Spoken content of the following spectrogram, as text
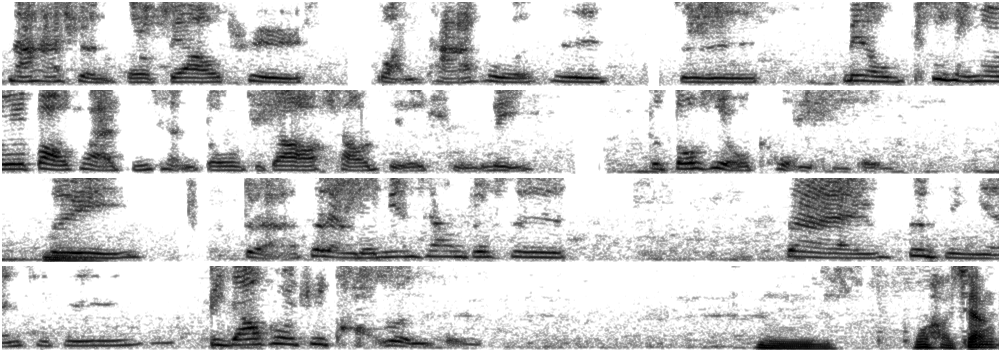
那他选择不要去管它，或者是就是没有事情没有被爆出来之前，都比较消极的处理，这都是有可能的。所以，对啊，这两个面向就是在这几年其实比较会去讨论的。嗯，我好像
